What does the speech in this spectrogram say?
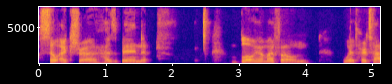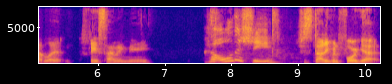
so extra, has been blowing up my phone with her tablet, FaceTiming me. How old is she? She's not even four yet.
